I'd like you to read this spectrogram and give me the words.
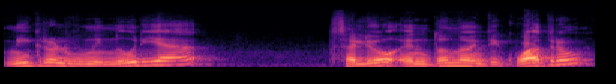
microalbuminuria salió en 294.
